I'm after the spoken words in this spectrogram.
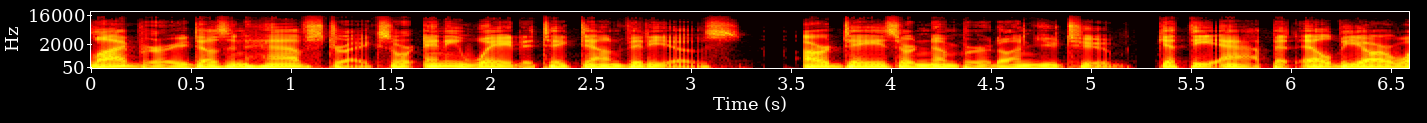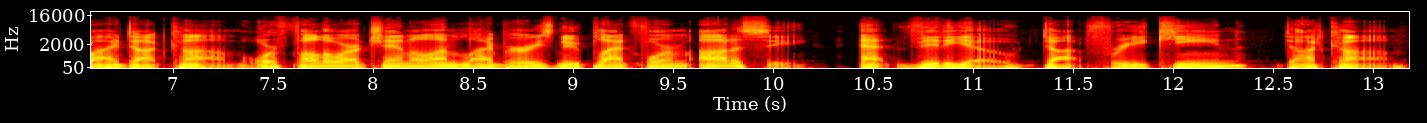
LBRY doesn't have strikes or any way to take down videos. Our days are numbered on YouTube. Get the app at lbry.com or follow our channel on LBRY's new platform, Odysee, at video.freekeene.com.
